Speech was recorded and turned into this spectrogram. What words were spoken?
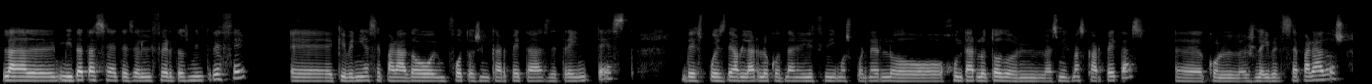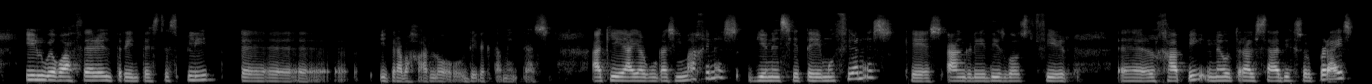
La, mi dataset es el FER 2013, eh, que venía separado en fotos en carpetas de train test. Después de hablarlo con Dani decidimos ponerlo, juntarlo todo en las mismas carpetas eh, con los labels separados y luego hacer el train test split y trabajarlo directamente así. Aquí hay algunas imágenes, vienen siete emociones, que es angry, disgust, fear, eh, happy, neutral, sad y surprise,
